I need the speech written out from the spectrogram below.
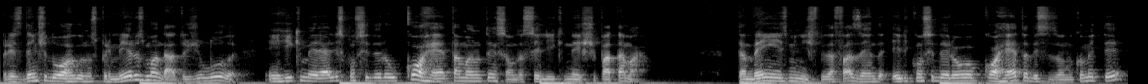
Presidente do órgão nos primeiros mandatos de Lula, Henrique Meirelles considerou correta a manutenção da Selic neste patamar. Também ex-ministro da Fazenda, ele considerou correta a decisão do comitê,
